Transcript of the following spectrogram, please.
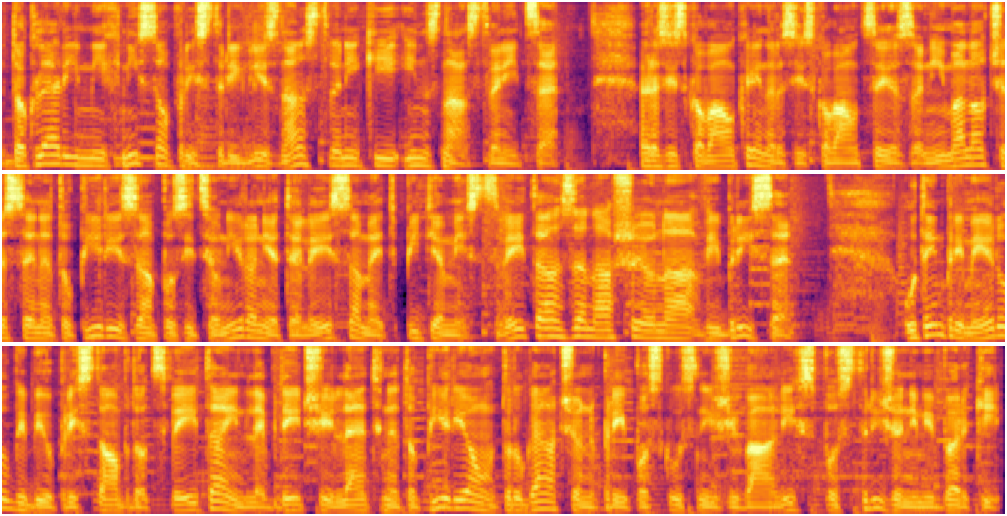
dokler jim jih niso pristrigli znanstveniki in znanstvenice. Raziskovalke in raziskovalce je zanimalo, če se netopiri za pozicioniranje telesa med pitjem iz cveta zanašajo na vibrise. V tem primeru bi bil pristop do cveta in lebdeči let netopirjev drugačen pri poskusnih živalih s postriženimi brki.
